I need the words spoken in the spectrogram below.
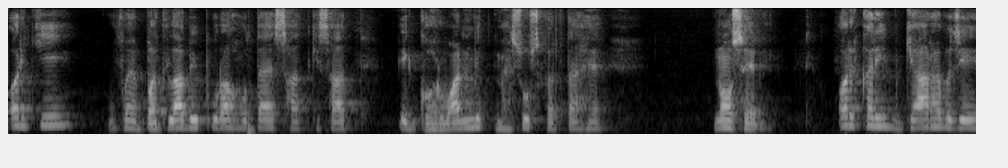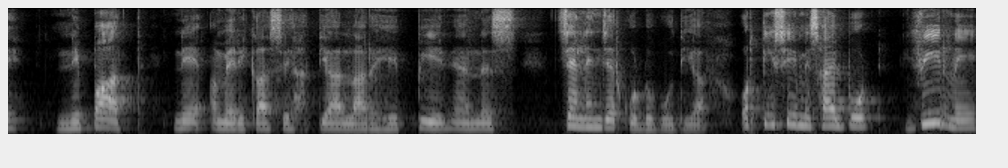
और ये, वह बदला भी पूरा होता है, साथ के साथ एक गौरवान्वित महसूस करता है नौसैनिक और करीब 11 बजे निपात ने अमेरिका से हथियार ला रहे पीएनएस चैलेंजर को डुबो दिया और तीसरी मिसाइल बोट वीर ने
